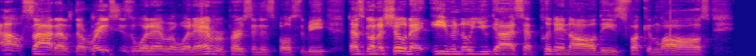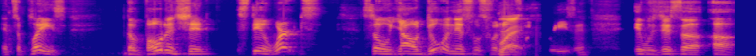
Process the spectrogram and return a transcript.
outside of the races whatever whatever person is supposed to be that's going to show that even though you guys have put in all these fucking laws into place the voting shit still works so y'all doing this was for no Right. reason it was just a a,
